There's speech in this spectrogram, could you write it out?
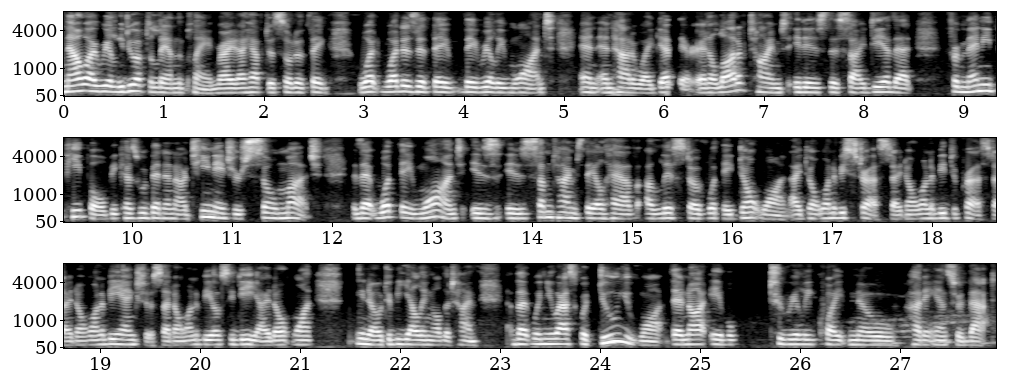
now I really do have to land the plane, right? I have to sort of think what what is it they they really want and and how do I get there? And a lot of times it is this idea that for many people because we've been in our teenagers so much that what they want is is sometimes they'll have a list of what they don't want. I don't want to be stressed, I don't want to be depressed, I don't want to be anxious, I don't want to be OCD, I don't want, you know, to be yelling all the time. But when you ask what do you want, they're not able to really quite know how to answer that.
